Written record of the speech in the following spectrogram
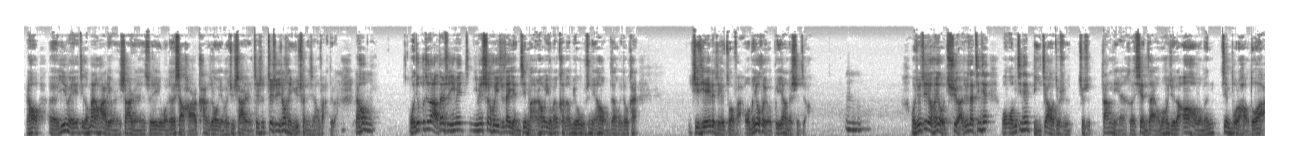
然后呃因为这个漫画里有人杀人，所以我的小孩看了之后也会去杀人，这是这是一种很愚蠢的想法，对吧？然后我就不知道，但是因为因为社会一直在演进嘛，然后有没有可能，比如五十年后我们再回头看 GTA 的这些做法，我们又会有不一样的视角。嗯。我觉得这就很有趣啊！就是在今天，我我们今天比较，就是就是当年和现在，我们会觉得哦，我们进步了好多啊！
